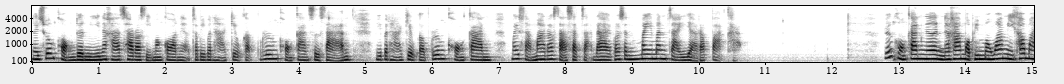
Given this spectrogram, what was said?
ในช่วงของเดือนนี้นะคะ ชาวราศีมังกรเนี่ยจะมีปัญหาเกี่ยวกับเรื่องของการสื่อสาร มีปัญหาเกี่ยวกับเรื่องของการไม่สามารถรักษาสัจจะได้ เพราะฉะนั้นไม่มั่นใจอย่ารับปากค่ะเรื่องของการเงินนะคะหมอพิมพ์มองว่ามีเข้ามา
